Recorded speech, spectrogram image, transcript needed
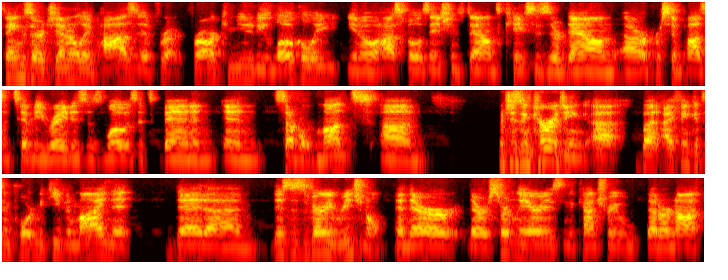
things are generally positive for, for our community locally. You know, hospitalizations down, cases are down. Our percent positivity rate is as low as it's been in, in several months, um, which is encouraging. Uh, but I think it's important to keep in mind that that um, this is very regional, and there are there are certainly areas in the country that are not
